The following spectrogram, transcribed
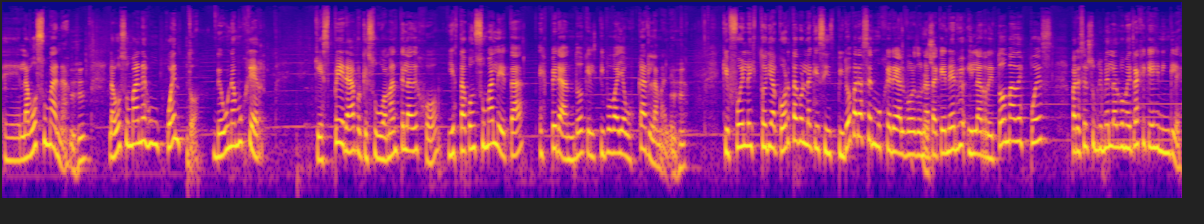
La voz humana. La voz humana es un cuento de una mujer que espera, porque su amante la dejó, y está con su maleta esperando que el tipo vaya a buscar la maleta. Que fue la historia corta con la que se inspiró para hacer Mujeres al borde de un Eso. ataque de nervios y la retoma después para hacer su primer largometraje que es en inglés.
